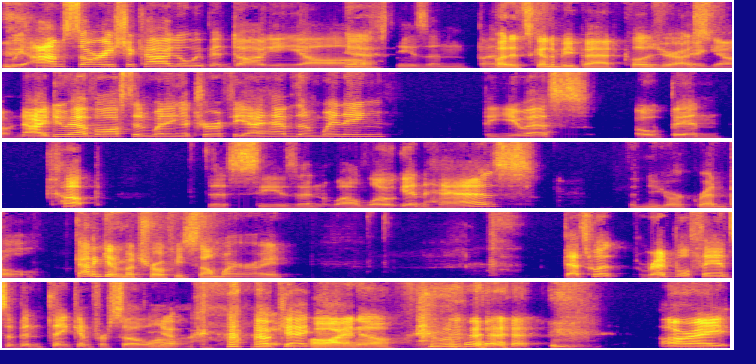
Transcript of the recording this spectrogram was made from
we, I'm sorry, Chicago. We've been dogging y'all yeah. off season, but but it's going to be bad. Close your eyes. There you go. Now I do have Austin winning a trophy. I have them winning the U.S. Open Cup this season, while Logan has the New York Red Bull. Got to get him a trophy somewhere, right? That's what Red Bull fans have been thinking for so long. Yep. okay. Oh, I know. All right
